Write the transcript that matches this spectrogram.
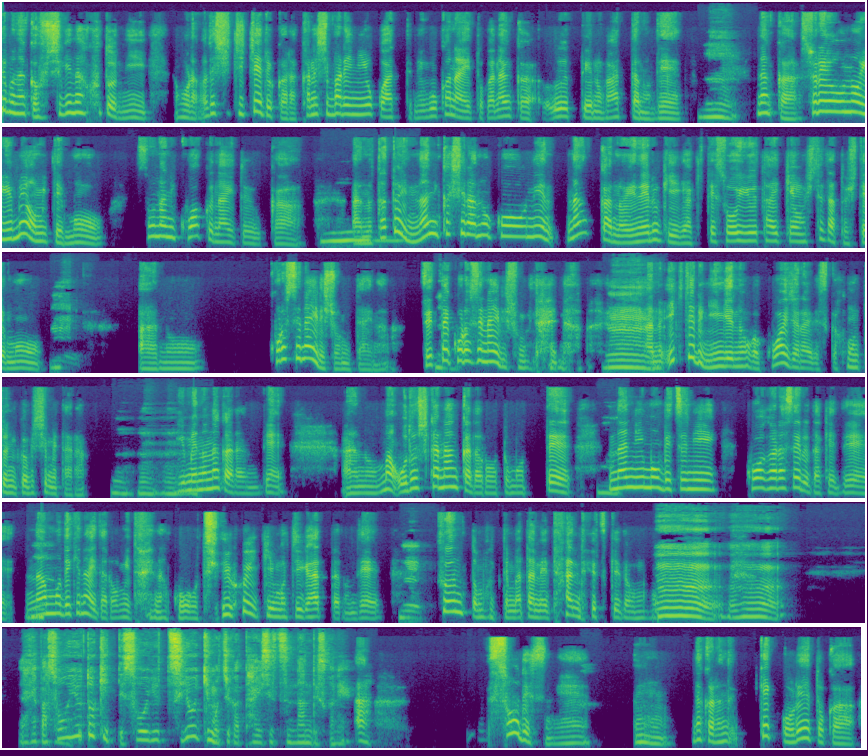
でもなんか不思議なことに、ほら、私ちっちゃい時から金縛りによくあってね、動かないとかなんか、うーっていうのがあったので、うん。なんか、それをの夢を見ても、そんなに怖くないというか、あの、たとえ何かしらのこうね、なんかのエネルギーが来てそういう体験をしてたとしても、うんあの、殺せないでしょみたいな。絶対殺せないでしょみたいな。うん。あの、生きてる人間の方が怖いじゃないですか。本当に首絞めたら。うんうんうん、夢の中なんで、あの、まあ、脅しかなんかだろうと思って、うん何も別に怖がらせるだけでうん何もできないだろうみたいな、こう、強い気持ちがあったので、うん。ふんと思ってまた寝たんですけども。うん。うん。やっぱそういう時ってそういう強い気持ちが大切なんですかね？あ、そうですね。うん。だからね、結構霊とか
